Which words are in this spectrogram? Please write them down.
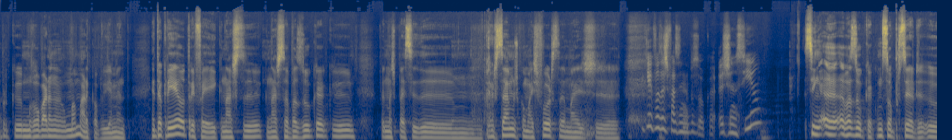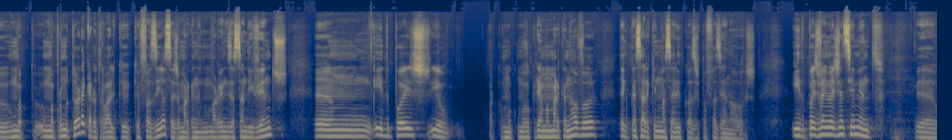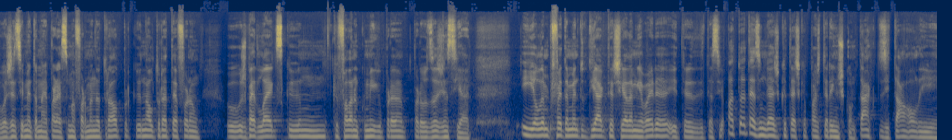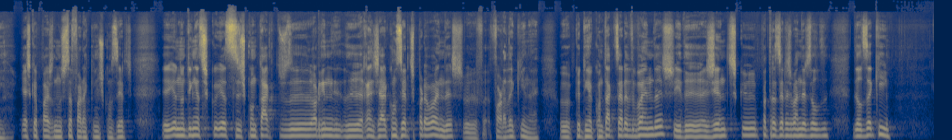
porque me roubaram uma marca, obviamente. Então criei outra e foi aí que nasce, que nasce a bazuca, que foi uma espécie de. Regressamos com mais força, mais. eh, E o que é que vocês fazem na bazuca? Agenciam? Sim, a, a Bazuca começou por ser uh, uma, uma promotora, que era o trabalho que, que eu fazia, ou seja, uma, uma organização de eventos, um, e depois eu, como, como vou criar uma marca nova, tenho que pensar aqui numa série de coisas para fazer novas. E depois vem o agenciamento. Uh, o agenciamento também parece uma forma natural, porque na altura até foram os bad legs que, que falaram comigo para, para os agenciar. E eu lembro perfeitamente do Tiago ter chegado à minha beira e ter dito assim: pá, tu até és um gajo que até és capaz de ter aí uns contactos e tal, e és capaz de nos safar aqui uns concertos. Eu não tinha esses, esses contactos de, de arranjar concertos para bandas, eh, fora daqui, não é? O que eu tinha contactos era de bandas e de agentes que, para trazer as bandas dele- deles aqui.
